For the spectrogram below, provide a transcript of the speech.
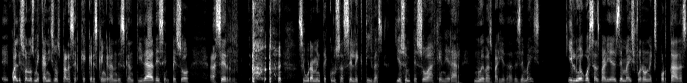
eh, cuáles son los mecanismos para hacer que crezca en grandes cantidades, empezó a hacer seguramente cruzas selectivas y eso empezó a generar nuevas variedades de maíz. Y luego esas variedades de maíz fueron exportadas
